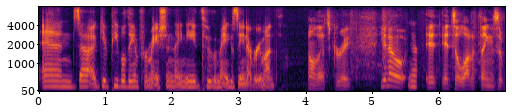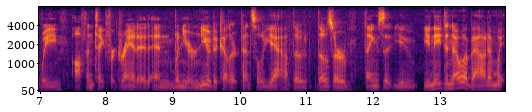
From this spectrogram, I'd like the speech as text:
and uh, give people the information they need through the magazine every month. Oh, that's great. You know, yeah. it, it's a lot of things that we often take for granted, and when you're new to colored pencil, yeah, those, those are things that you you need to know about. And we,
